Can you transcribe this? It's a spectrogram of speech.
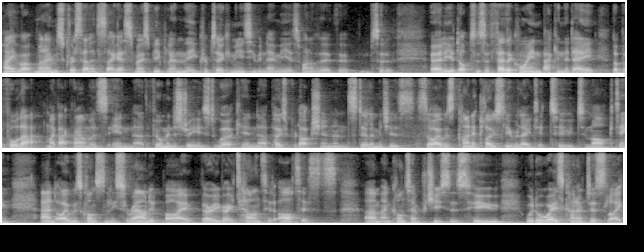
Hi, well, my name is Chris Ellis. I guess most people in the crypto community would know me as one of the, the sort of early adopters of Feathercoin back in the day. But before that, my background was in uh, the film industry. I used to work in uh, post production and still images. So I was kind of closely related to, to marketing. And I was constantly surrounded by very, very talented artists um, and content producers who would always kind of just like,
